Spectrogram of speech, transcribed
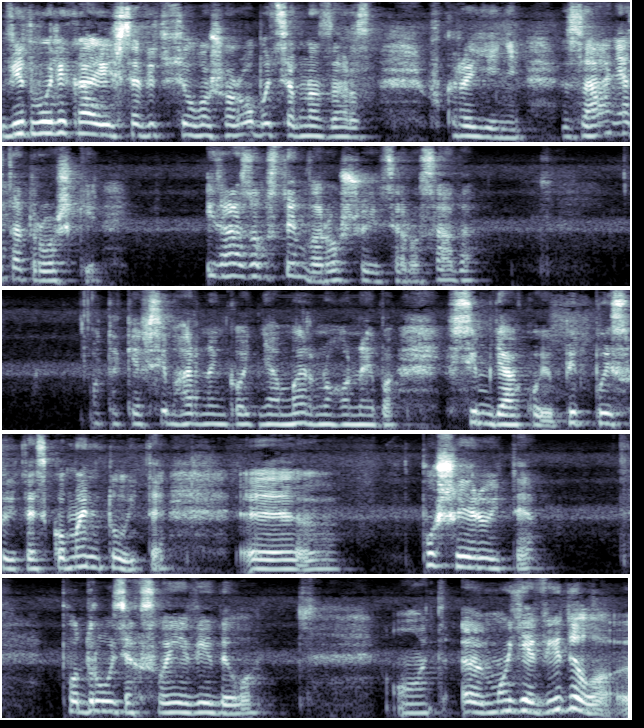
відволікаєшся від всього, що робиться в нас зараз в країні. Зайнята трошки. І разом з тим вирощується розсада. Отаке всім гарненького дня, мирного неба. Всім дякую. Підписуйтесь, коментуйте, е, поширюйте по друзях своє відео. От, е, моє відео е,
